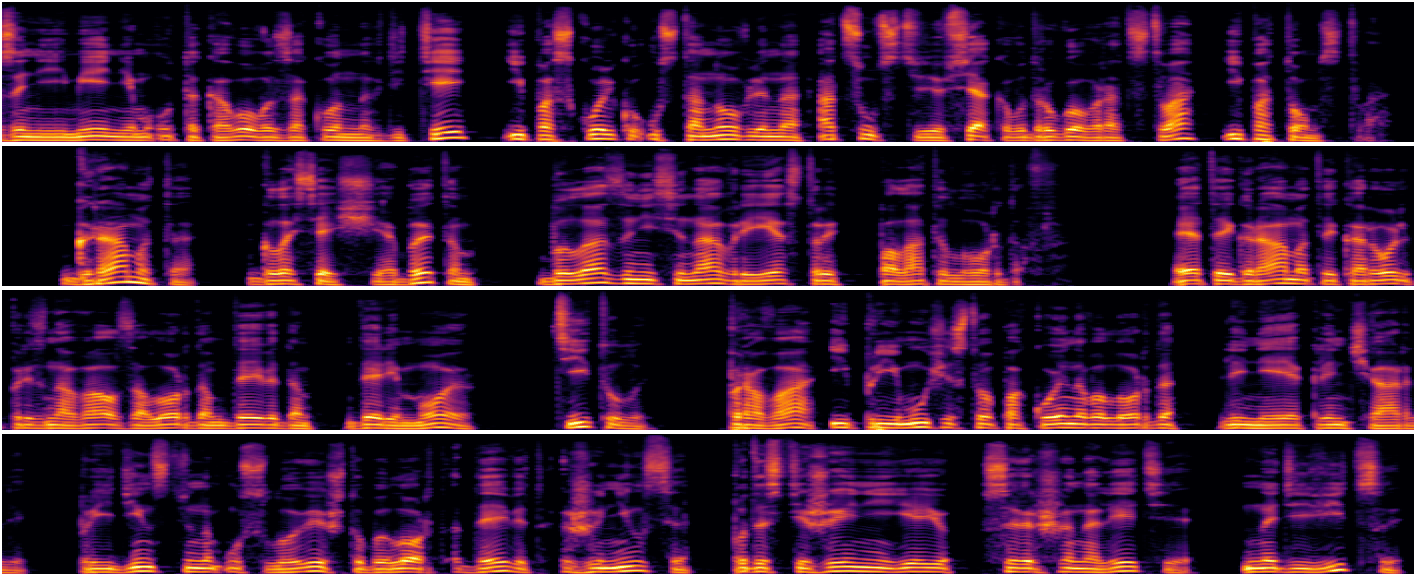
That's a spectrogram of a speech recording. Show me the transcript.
за неимением у такового законных детей и поскольку установлено отсутствие всякого другого родства и потомства. Грамота, гласящая об этом, была занесена в реестры Палаты лордов. Этой грамотой король признавал за лордом Дэвидом Дерри Мойер титулы, права и преимущества покойного лорда Линнея Клинчарли, при единственном условии, чтобы лорд Дэвид женился по достижении ею совершеннолетия на девице,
